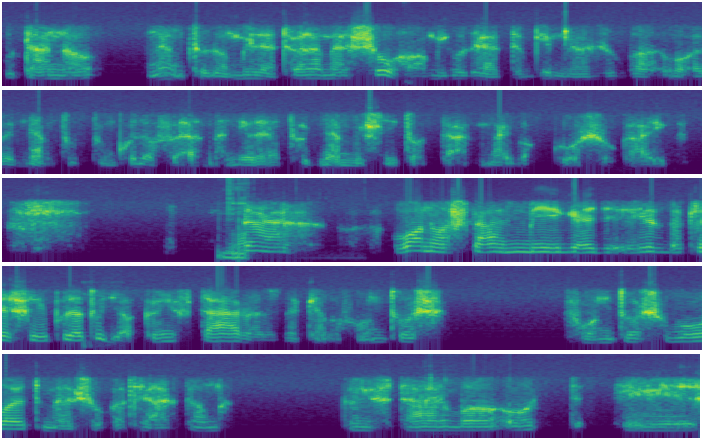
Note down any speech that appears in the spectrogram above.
utána nem tudom, mi lett vele, mert soha, amíg odaértem gimnáziumban, nem tudtunk oda felmenni, lehet, hogy nem is nyitották meg akkor sokáig. De van aztán még egy érdekes épület, ugye a könyvtár, az nekem fontos, fontos volt, mert sokat jártam könyvtárba ott, és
